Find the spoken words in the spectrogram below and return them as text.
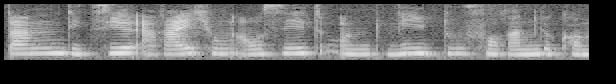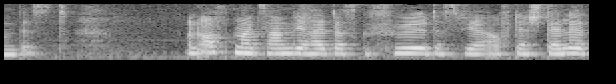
dann die Zielerreichung aussieht und wie du vorangekommen bist. Und oftmals haben wir halt das Gefühl, dass wir auf der Stelle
